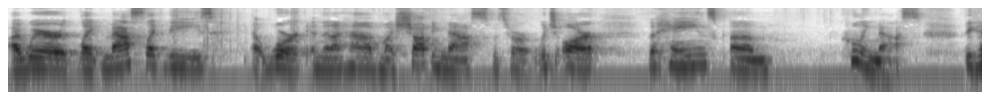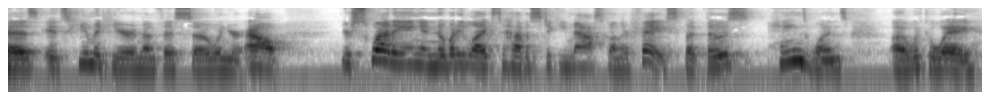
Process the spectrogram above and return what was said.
I wear like masks like these at work, and then I have my shopping masks, which are which are the Hanes um, cooling masks because it's humid here in Memphis. So when you're out, you're sweating and nobody likes to have a sticky mask on their face, but those Hanes ones uh, wick away,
